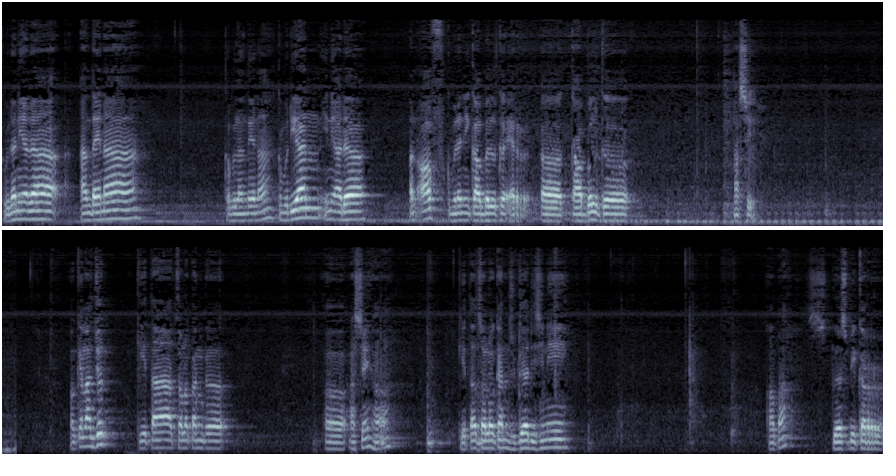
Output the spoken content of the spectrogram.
kemudian ini ada antena, kabel antena, kemudian ini ada on off, kemudian ini kabel ke R, uh, kabel ke AC. Oke lanjut, kita colokan ke uh, AC, ha. Kita colokan juga di sini apa? Dua speaker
